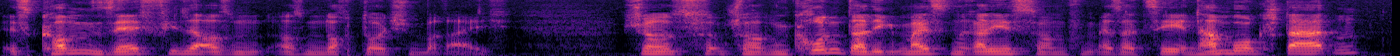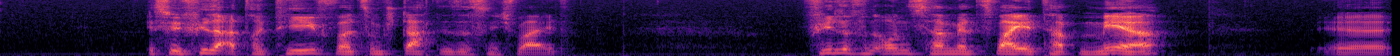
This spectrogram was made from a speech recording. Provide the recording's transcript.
es kommen sehr viele aus dem, aus dem norddeutschen Bereich. Schon, schon aus dem Grund, da die meisten Rallyes vom, vom SAC in Hamburg starten, ist für viele attraktiv, weil zum Start ist es nicht weit. Viele von uns haben ja zwei Etappen mehr. Äh,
